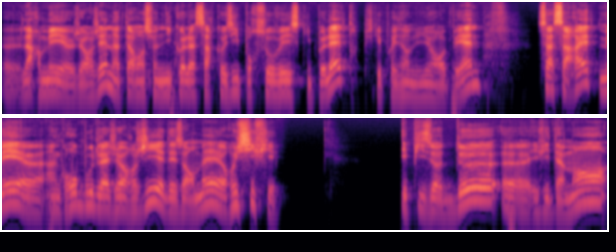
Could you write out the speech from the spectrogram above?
l'armée géorgienne, intervention de Nicolas Sarkozy pour sauver ce qui peut l'être, puisqu'il est président de l'Union européenne. Ça s'arrête, mais un gros bout de la Géorgie est désormais russifié. Épisode 2, évidemment,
